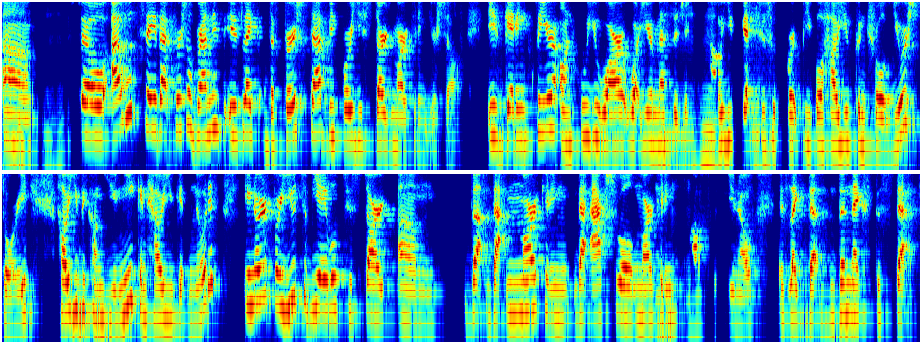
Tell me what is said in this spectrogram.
um, mm-hmm. so I would say that personal branding is like the first step before you start marketing yourself is getting clear on who you are, what your message mm-hmm. is, how you get to mm-hmm. support people, how you control your story, how you become unique and how you get noticed in order for you to be able to start um, that that marketing, that actual marketing mm-hmm, mm-hmm. process, you know, is like the the next step.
